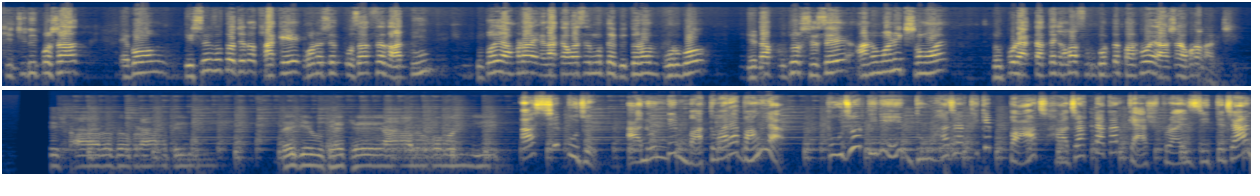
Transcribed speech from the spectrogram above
খিচুড়ি প্রসাদ এবং বিশেষত যেটা থাকে, গণেশের প্রসাদ লাড্ডু। দুটোই আমরা এলাকাবাসীর মধ্যে বিতরণ করব। যেটা পুজোর শেষে আনুমানিক সময় দুপুর একটা থেকে আমরা শুরু করতে পারব, এই আশা আমরা রাখছি। আসছে পুজো। আনন্দে মাতোয়ারা বাংলা। পুজোর দিনে দু হাজার থেকে পাঁচ হাজার টাকার ক্যাশ প্রাইজ জিততে চান।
